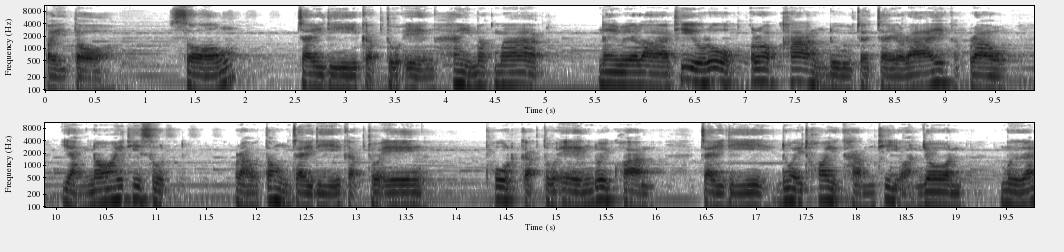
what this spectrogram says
ไปต่อ 2. ใจดีกับตัวเองให้มากๆ ในเวลาที่โรครอบข้างดูจะใจร้ายกับเรา อย่างน้อยที่สุด เราต้องใจดีกับตัวเอง พูดกับตัวเองด้วยความใจดีด้วยถ้อยคำที่อ่อนโยน เหมือน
